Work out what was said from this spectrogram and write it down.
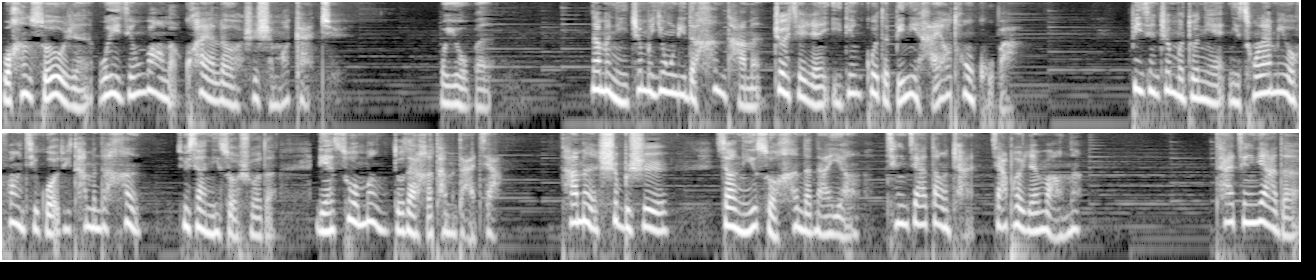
我恨所有人，我已经忘了快乐是什么感觉。”我又问：“那么你这么用力的恨他们，这些人一定过得比你还要痛苦吧？毕竟这么多年，你从来没有放弃过对他们的恨，就像你所说的，连做梦都在和他们打架。他们是不是像你所恨的那样，倾家荡产？”家破人亡呢？他惊讶地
